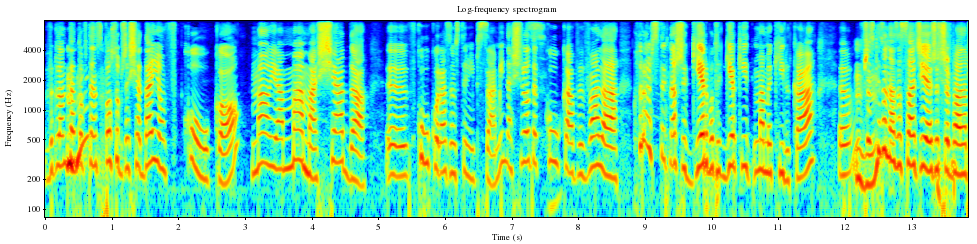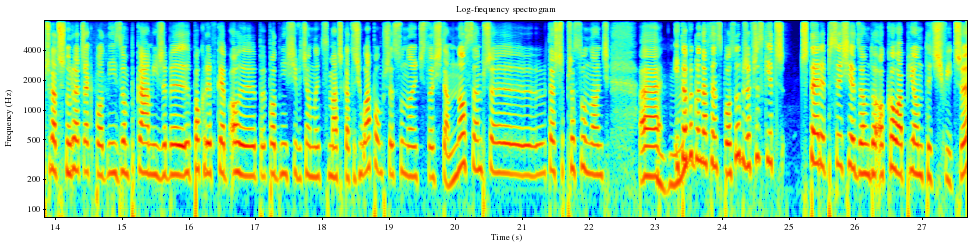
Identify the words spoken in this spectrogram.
Wygląda to w ten sposób, że siadają w kółko. Moja mama siada y, w kółku razem z tymi psami. Na środek kółka wywala którąś z tych naszych gier, bo tych gierki mamy kilka. Y, Wszystkie to na zasadzie, że trzeba na przykład sznureczek podnieść ząbkami, żeby pokrywkę y, podnieść i wyciągnąć smaczka, coś łapą przesunąć, coś tam nosem prze, też przesunąć. E, I to wygląda w ten sposób, że wszystkie cztery psy siedzą dookoła, piąty ćwiczy,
